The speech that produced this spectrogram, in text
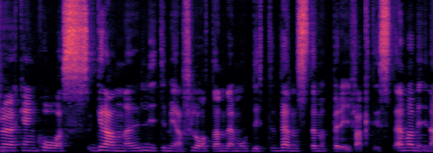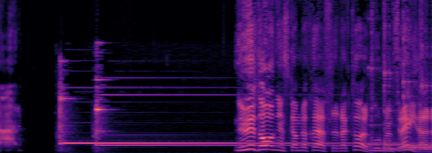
fröken Ks grannar är lite mer förlåtande mot ditt vänstermupperi faktiskt, än vad mina är. Nu är dagens gamla chefredaktör Torbjörn Frey här.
